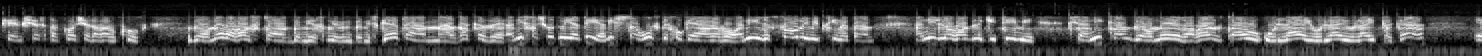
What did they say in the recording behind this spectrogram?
כהמשך דרכו של הרב קוק. ואומר הרב סתיו במסגרת המאבק הזה, אני חשוד מיידי, אני שרוף בחוגי הר המור, אני רפורמי מבחינתם, אני לא רב לגיטימי. כשאני קם ואומר, הרב טאו אולי, אולי, אולי פגע, אה,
